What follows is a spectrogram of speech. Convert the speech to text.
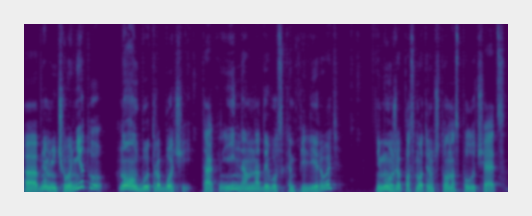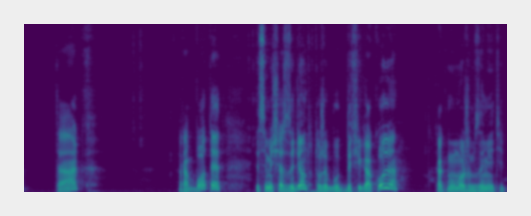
А, в нем ничего нету, но он будет рабочий. Так, и нам надо его скомпилировать. И мы уже посмотрим, что у нас получается. Так, работает. Если мы сейчас зайдем, тут уже будет дофига кода, как мы можем заметить.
